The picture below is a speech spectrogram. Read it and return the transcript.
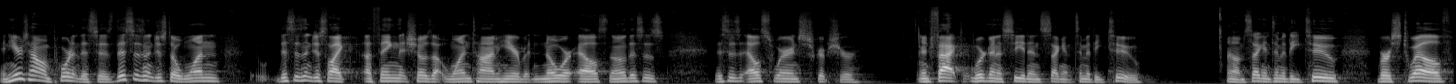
And here's how important this is. This isn't just a one this isn't just like a thing that shows up one time here but nowhere else. No, this is this is elsewhere in scripture. In fact, we're going to see it in 2 Timothy 2. Um, 2 Timothy 2, verse 12,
